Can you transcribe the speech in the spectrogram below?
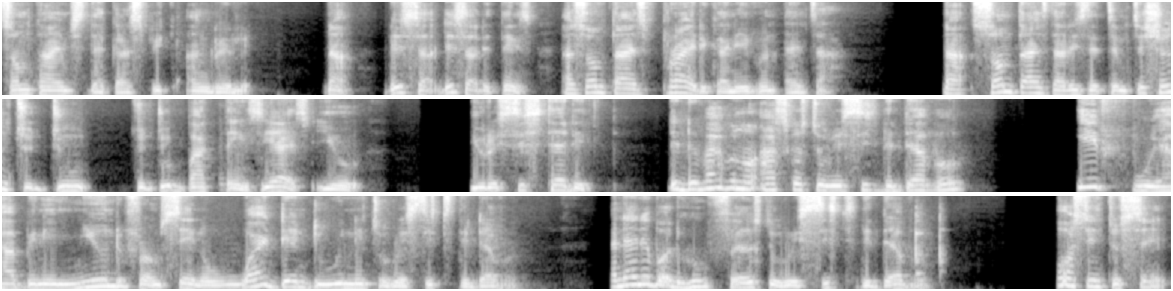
Sometimes they can speak angrily. Now, these are, these are the things. And sometimes pride can even enter. Now, sometimes there is a temptation to do to do bad things. Yes, you you resisted it. Did the Bible not ask us to resist the devil? If we have been immune from sin, why then do we need to resist the devil? And anybody who fails to resist the devil falls into sin.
